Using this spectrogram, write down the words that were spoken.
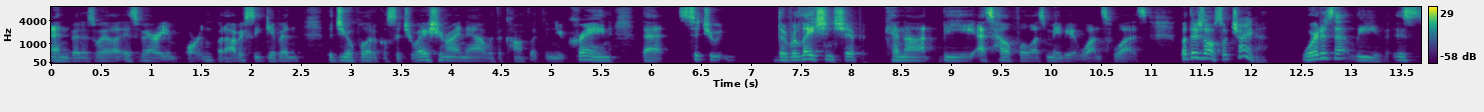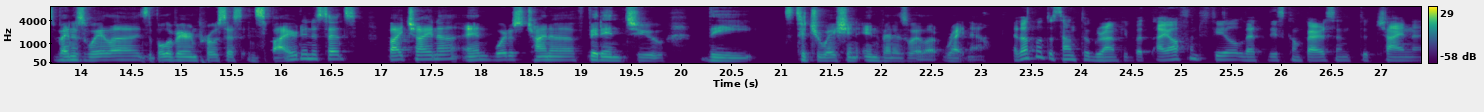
and Venezuela is very important, but obviously, given the geopolitical situation right now with the conflict in Ukraine, that situ- the relationship cannot be as helpful as maybe it once was. But there's also China. Where does that leave? Is Venezuela, is the Bolivarian process inspired in a sense by China? And where does China fit into the situation in Venezuela right now? I don't want to sound too grumpy, but I often feel that this comparison to China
